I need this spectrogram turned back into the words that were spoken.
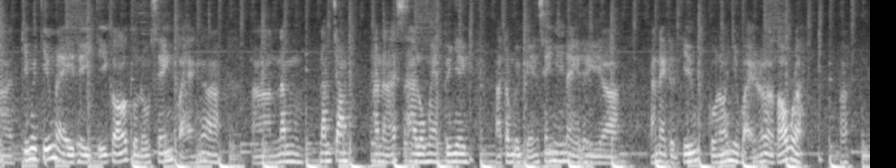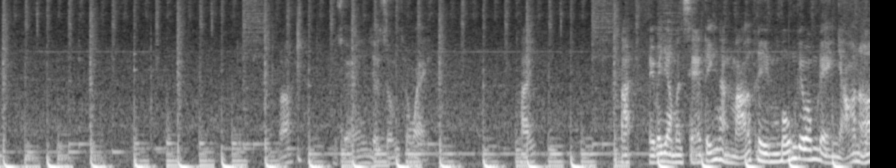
à, chiếc máy chiếu này thì chỉ có cường độ sáng khoảng uh, uh, 5 500 NSA lumen tuy nhiên à, trong điều kiện sáng như thế này thì à, uh, khả năng trình chiếu của nó như vậy rất là tốt rồi. Đó. đó mình sẽ dời xuống cho các bạn thấy rồi thì bây giờ mình sẽ tiến hành mở thêm bốn cái bóng đèn nhỏ nữa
